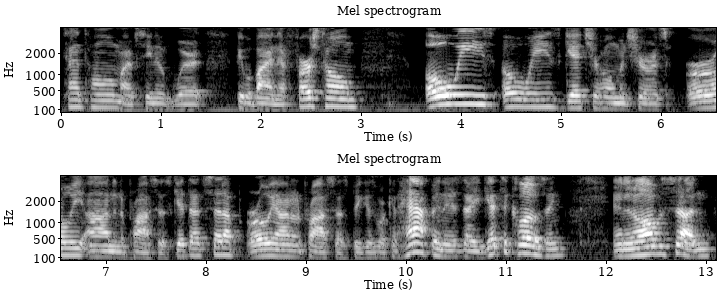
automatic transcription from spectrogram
tenth home. I've seen it where people buying their first home always, always get your home insurance early on in the process. Get that set up early on in the process because what can happen is that you get to closing and then all of a sudden,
